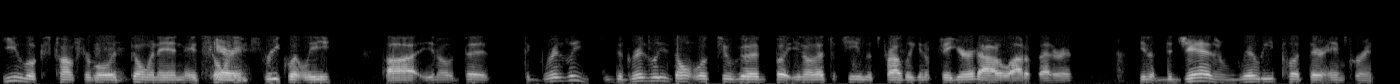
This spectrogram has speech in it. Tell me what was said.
He looks comfortable. Mhm. It's going in. It's Scary. going in frequently. Uh, you know the the Grizzlies the Grizzlies don't look too good, but you know that's a team that's probably going to figure it out. A lot of veterans. You know the Jazz really put their imprint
